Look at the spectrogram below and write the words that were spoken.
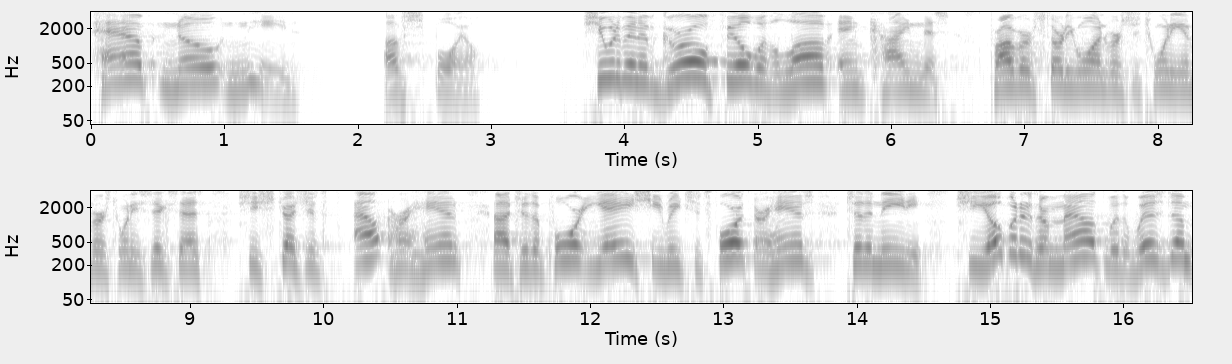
have no need of spoil." She would have been a girl filled with love and kindness. Proverbs 31, verses 20 and verse 26 says, She stretcheth out her hand uh, to the poor, yea, she reacheth forth her hands to the needy. She openeth her mouth with wisdom,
